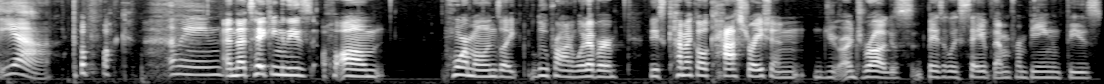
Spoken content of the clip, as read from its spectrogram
Yeah, the fuck? I mean, and that taking these um hormones like Lupron, whatever, these chemical castration dr- uh, drugs basically save them from being these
